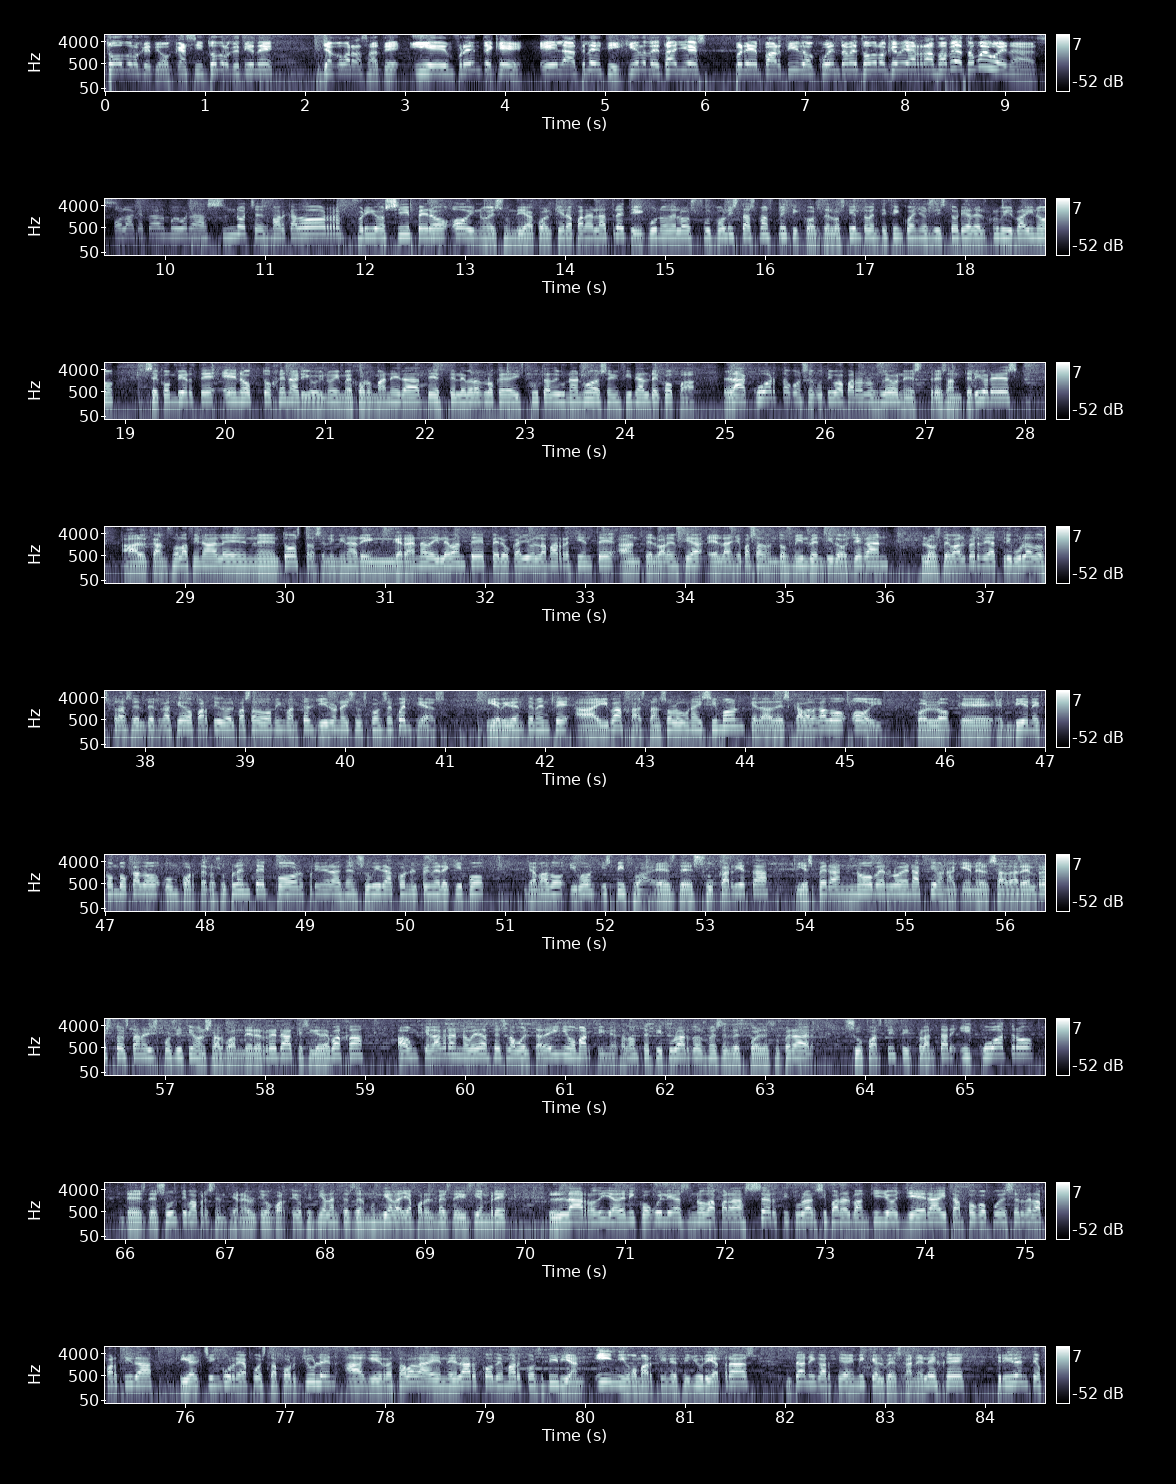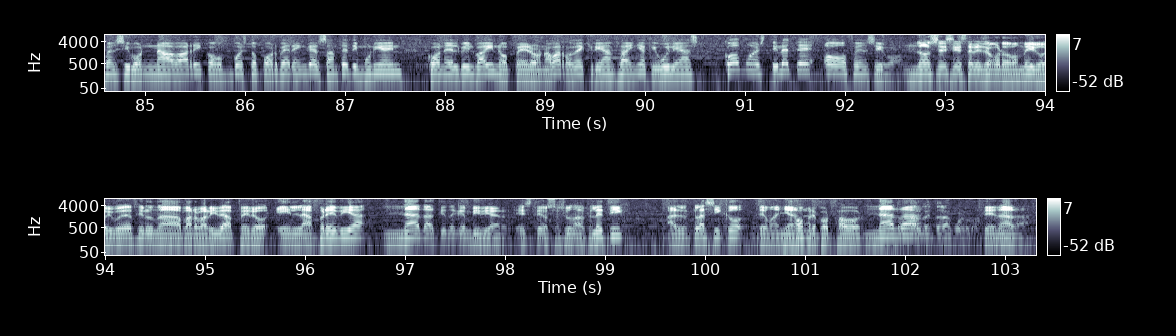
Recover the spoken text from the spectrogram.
Todo lo que tengo, casi todo lo que tiene Yago Barrasate. ¿Y enfrente qué? El Athletic. Quiero detalles prepartido. Cuéntame todo lo que veas, Rafa Beato. Muy buenas. Hola, ¿qué tal? Muy buenas noches. Marcador frío sí, pero hoy no es un día cualquiera para el Athletic. Uno de los futbolistas más míticos de los 125 años de historia del club bilbaíno se convierte en octogenario y no hay mejor manera de celebrarlo que la disputa de una nueva semifinal de Copa la cuarta consecutiva para los Leones, tres anteriores. Alcanzó la final en, dos tras eliminar en Granada y Levante, pero cayó en la más reciente ante el Valencia el año pasado, en 2022. Llegan los de Valverde atribulados tras el desgraciado partido del pasado domingo ante el Girona y sus consecuencias. Y evidentemente hay bajas. Tan solo Unai Simón queda descabalgado hoy con lo que viene convocado un portero suplente por primera vez en su vida con el primer equipo llamado Ivón Ispizua. Es de su carrieta y espera no verlo en acción aquí en el Sadar. El resto están a disposición, salvo Ander Herrera, que sigue de baja, aunque la gran novedad es la vuelta de Íñigo Martínez al once titular dos meses después de superar su fascitis plantar y cuatro desde su última presencia en el último partido oficial antes del Mundial allá por el mes de diciembre. La rodilla de Nico Williams no da para ser titular si para el banquillo. Geray tampoco puede ser de la partida y el Chingurri apuesta por Julen Aguirre Zabala en el arco de Marcos Vivian, Íñigo Martínez y Yuri atrás, Dani García y Miquel Vesga en el eje, tridente ofensivo Navarrico compuesto por Berenguer, Sancet y Munien con el bilbaíno pero Navarro de crianza Iñaki Williams como estilete ofensivo. No sé si estaréis de acuerdo conmigo y voy a decir una barbaridad, pero en la previa nada tiene que envidiar este Osasuna Athletic al clásico de mañana. Hombre, por favor. Nada Totalmente de acuerdo. de nada.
